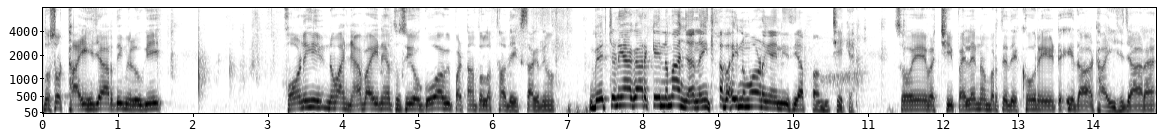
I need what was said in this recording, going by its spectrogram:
228000 ਦੀ ਮਿਲੂਗੀ। ਹੁਣ ਹੀ ਨਵਾਈਆਂ ਬਾਈ ਨੇ ਤੁਸੀਂ ਉਹ ਗੋਆ ਵੀ ਪੱਟਾਂ ਤੋਂ ਲੱਥਾ ਦੇਖ ਸਕਦੇ ਹੋ। ਵੇਚਣੀਆਂ ਕਰਕੇ ਨਮਾਈਆਂ ਨਹੀਂ ਤਾਂ ਬਾਈ ਨਮਾਉਣੀਆਂ ਹੀ ਨਹੀਂ ਸੀ ਆਪਾਂ ਨੂੰ। ਠੀਕ ਹੈ। ਸੋ ਇਹ ਵੱਛੀ ਪਹਿਲੇ ਨੰਬਰ ਤੇ ਦੇਖੋ ਰੇਟ ਇਹਦਾ 28000 ਹੈ।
